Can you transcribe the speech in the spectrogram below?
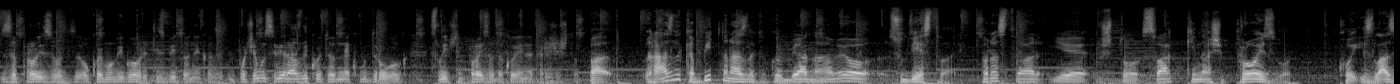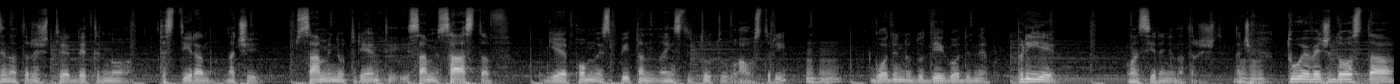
za proizvod o kojemu vi govorite iz Bitonika? Po čemu se vi razlikujete od nekog drugog sličnog proizvoda koji je na tržištu? Pa razlika, bitna razlika koju bi ja naveo su dvije stvari. Prva stvar je što svaki naš proizvod koji izlazi na tržište je detaljno testiran, znači sami nutrijenti i sami sastav je pomno ispitan na institutu u Austriji, godinu do dvije godine prije lansiranja na tržište. Znači, tu je već dosta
